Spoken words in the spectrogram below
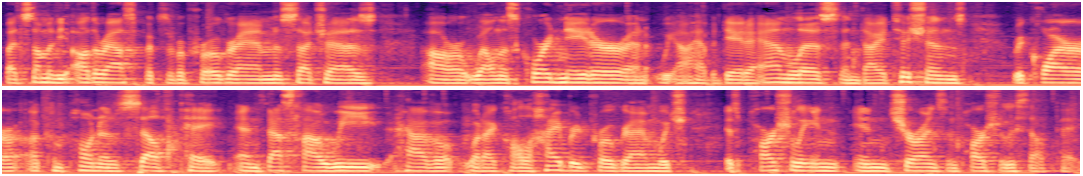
But some of the other aspects of a program, such as our wellness coordinator and we I have a data analyst and dietitians require a component of self-pay. And that's how we have a, what i call a hybrid program which is partially in insurance and partially self-pay.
